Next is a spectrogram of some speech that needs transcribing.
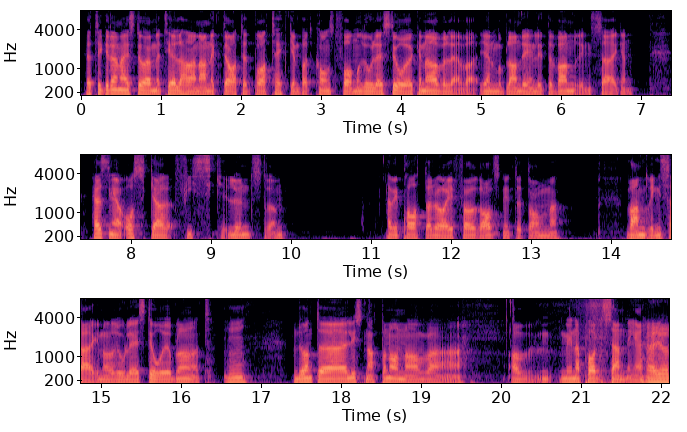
Jag tycker denna historia med tillhörande anekdot är ett bra tecken på att konstformen roliga historier kan överleva genom att blanda in lite vandringssägen. Hälsningar Oskar Fisk Lundström. Ja, vi pratade då i förra avsnittet om eh, vandringssägen och roliga historier bland annat. Mm. Men du har inte eh, lyssnat på någon av, eh, av mina poddsändningar? Nej, jag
